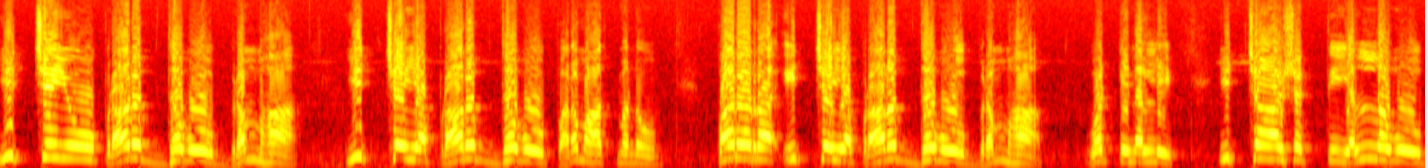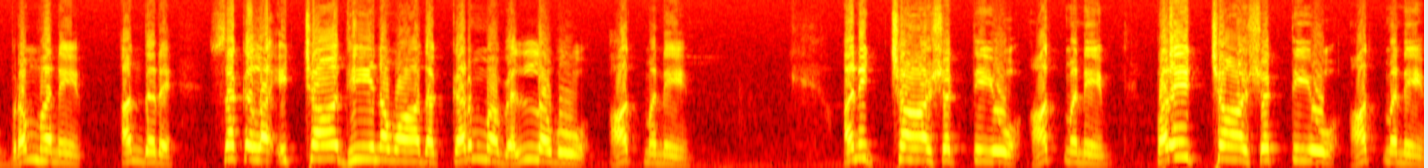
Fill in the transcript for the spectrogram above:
ಇಚ್ಛೆಯು ಪ್ರಾರಬ್ಧವು ಬ್ರಹ್ಮ, ಇಚ್ಛೆಯ ಪ್ರಾರಬ್ಧವು ಪರಮಾತ್ಮನು, ಪರರ ಇಚ್ಛೆಯ ಪ್ರಾರಬ್ಧವು ಬ್ರಹ್ಮ, ಒಟ್ಟಿನಲ್ಲಿ ಇಚ್ಛಾಶಕ್ತಿ ಎಲ್ಲವೂ ಬ್ರಹ್ಮನೇ, ಅಂದರೆ ಸಕಲ ಇಚ್ಛಾಧೀನವಾದ ಕರ್ಮವೆಲ್ಲವೂ ಆತ್ಮನೇ. ಅನಿಚ್ಛಾಶಕ್ತಿಯು ಆತ್ಮನೇ ಪರೇಚ್ಛಾಶಕ್ತಿಯು ಆತ್ಮನೇ,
